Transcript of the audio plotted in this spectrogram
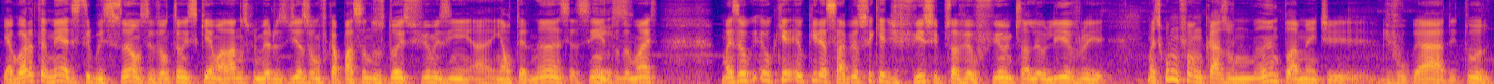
E agora também a distribuição, vocês vão ter um esquema lá nos primeiros dias, vão ficar passando os dois filmes em, em alternância, assim, e tudo mais. Mas eu, eu, eu queria saber, eu sei que é difícil, precisa ver o filme, precisa ler o livro, e, mas como foi um caso amplamente divulgado e tudo,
